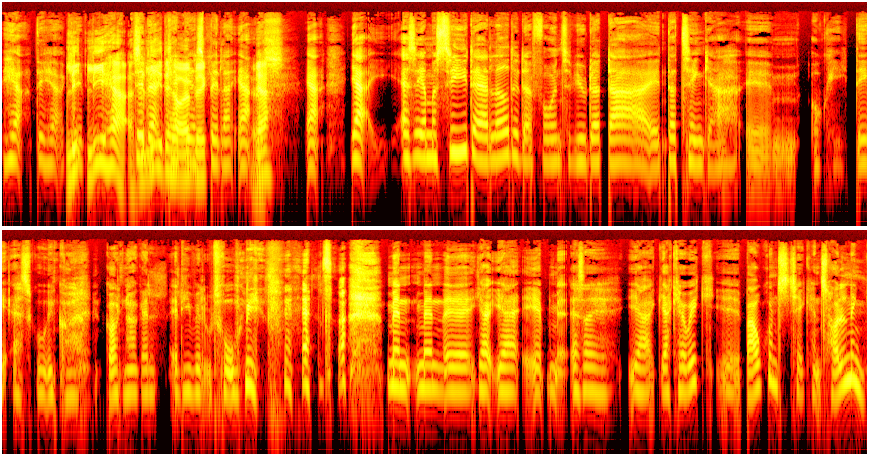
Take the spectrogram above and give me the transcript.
Her, det her Lige, klip. lige her, altså det lige i det klip, her jeg øjeblik. spiller, ja. Ja. Ja, jeg, altså jeg må sige, da jeg lavede det der forinterview, der, der, øh, der tænkte jeg, øhm, okay, det er sgu ikke godt, godt nok alligevel utroligt. altså, men men øh, jeg, jeg, øh, altså, jeg, jeg kan jo ikke øh, baggrundstjekke hans holdning,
